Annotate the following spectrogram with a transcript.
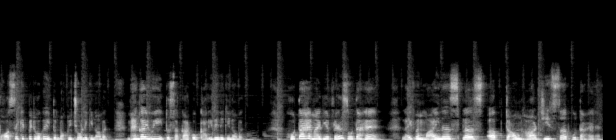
बॉस से खिटपिट हो गई तो नौकरी छोड़ने की नौबत, महँगाई हुई तो सरकार को गाली देने की नौबत। होता है माय डियर फ्रेंड्स होता है। लाइफ में minus plus up down hard चीज़ सब होता है।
